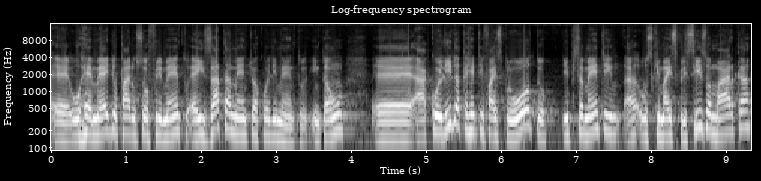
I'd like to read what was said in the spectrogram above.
é, o, remédio para o sofrimento é exatamente o acolhimento. Então, é, a acolhida que a gente faz para o outro, e principalmente a, os que mais precisam, marca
